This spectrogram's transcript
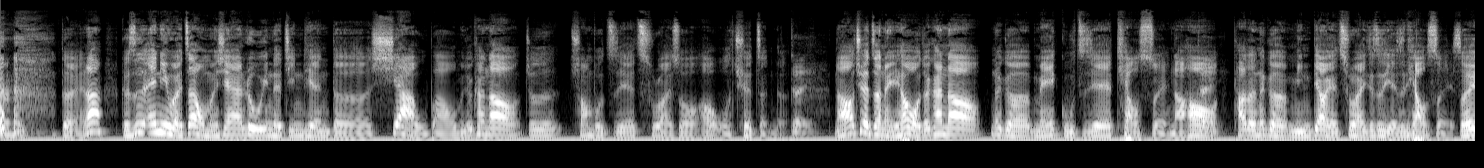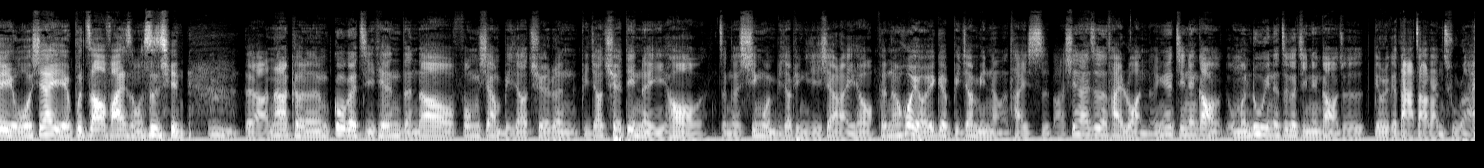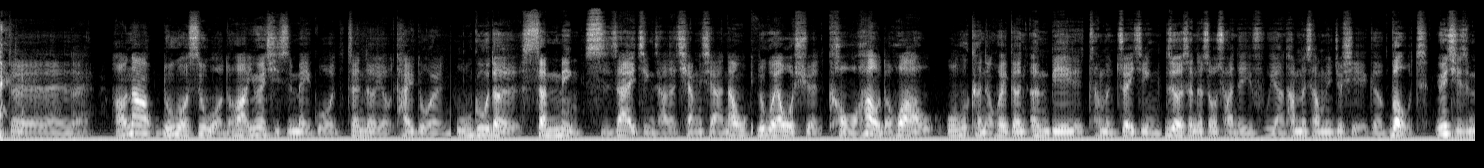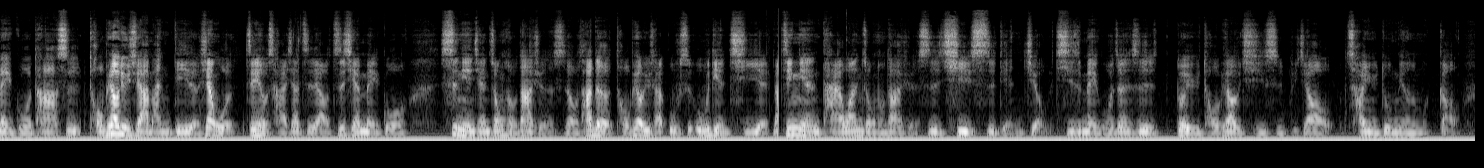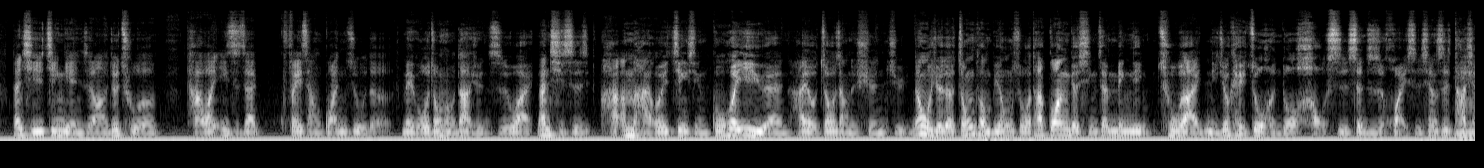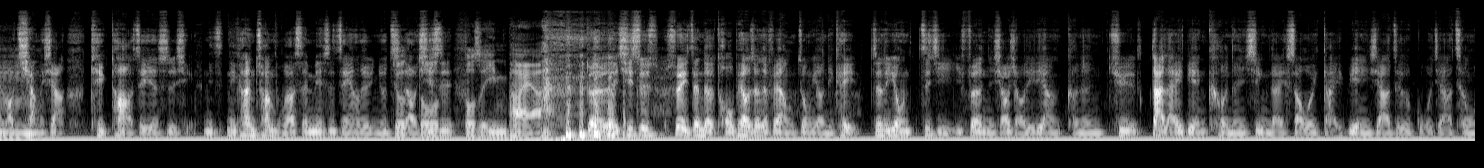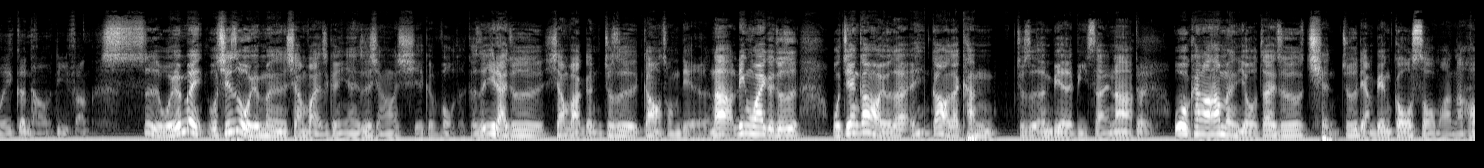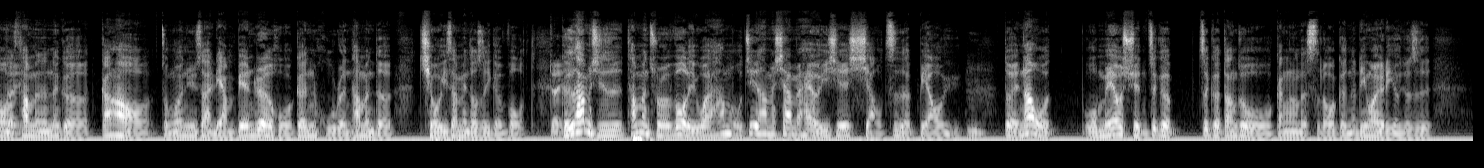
对，那可是 anyway，在我们现在录音的今天的下午吧，我们就看到就是川普直接出来说：“哦，我确诊了。”对。然后确诊了以后，我就看到那个美股直接跳水，然后他的那个民调也出来，就是也是跳水，所以我现在也不知道发生什么事情。嗯，对啊，那可能过个几天，等到风向比较确认、比较确定了以后，整个新闻比较平息下来以后，可能会有一个比较明朗的态势吧。现在真的太乱了，因为今天刚好我们录音的这个今天刚好就是丢了一个大炸弹出来。对对对对。对好，那如果是我的话，因为其实美国真的有太多人无辜的生命死在警察的枪下。那如果要我选口号的话，我可能会跟 NBA 他们最近热身的时候穿的衣服一样，他们上面就写一个 Vote。因为其实美国它是投票率其实还蛮低的，像我之前有查一下资料，之前美国四年前总统大选的时候，他的投票率才五十五点七耶。那今年台湾总统大选是七十四点九，其实美国真的是对于投票其实比较参与度没有那么高。但其实今年你知道，就除了台湾一直在非常关注的美国总统大选之外，那其实他们还会进行国会议员还有州长的选举。那我觉得总统不用说，他光一个行政命令出来，你就可以做很多好事，甚至是坏事，像是他想要抢下 TikTok 这件事情。你你看川普他身边是怎样的人，你就知道，其实都是鹰派啊。对对对，其实所以真的投票真的非常重要。你可以真的用自己一份小小力量，可能去带来一点可能性，来稍微改变一下这个国家，成为更好的。地方是我原本我其实我原本的想法也是跟你一样，也是想要写个 vote，可是一来就是想法跟就是刚好重叠了。那另外一个就是我今天刚好有在哎，刚好在看就是 NBA 的比赛。那对我有看到他们有在就是前就是两边勾手嘛，然后他们的那个刚好总冠军赛两边热火跟湖人他们的球衣上面都是一个 vote。对，可是他们其实他们除了 vote 以外，他们我记得他们下面还有一些小字的标语。嗯，对。那我我没有选这个这个当做我刚刚的 slogan 的另外一个理由就是。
